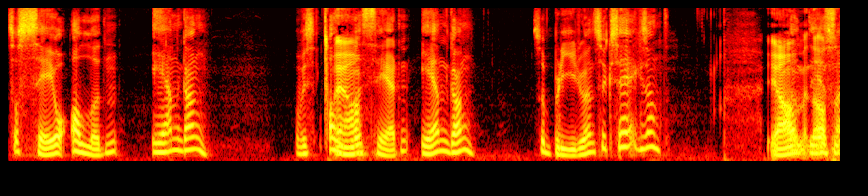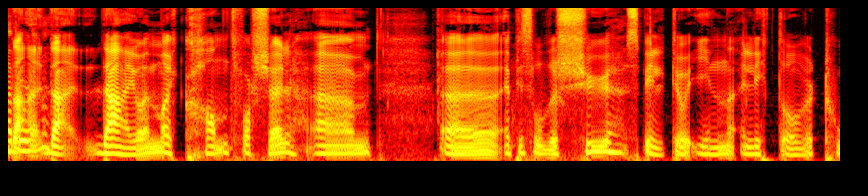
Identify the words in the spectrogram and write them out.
så ser jo alle den én gang. Og hvis alle Ja. ser den én gang, så blir det jo en suksess, ikke sant? Ja, Det men altså, det, er- det, er, det er jo en markant forskjell. Um, uh, episode sju spilte jo inn litt over to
